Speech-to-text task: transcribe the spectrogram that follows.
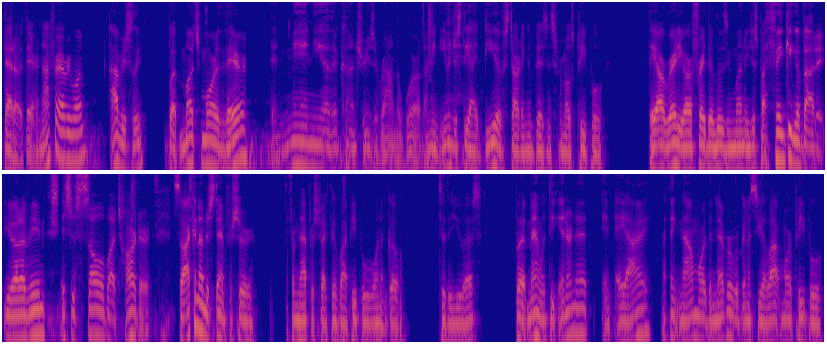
that are there. Not for everyone, obviously, but much more there than many other countries around the world. I mean, even just the idea of starting a business for most people, they already are afraid they're losing money just by thinking about it. You know what I mean? It's just so much harder. So I can understand for sure from that perspective why people want to go to the US. But man, with the internet and AI, I think now more than ever, we're going to see a lot more people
